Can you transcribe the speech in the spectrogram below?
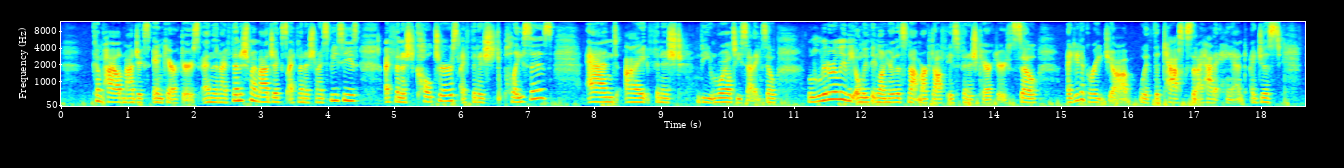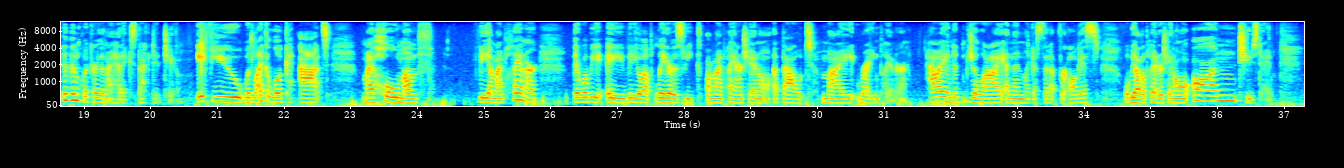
compiled magics and characters. And then I finished my magics, I finished my species, I finished cultures, I finished places, and I finished the royalty setting. So literally the only thing on here that's not marked off is finished characters. So I did a great job with the tasks that I had at hand. I just did them quicker than I had expected to. If you would like a look at my whole month via my planner, there will be a video up later this week on my planner channel about my writing planner. How I ended July and then like a setup for August will be on the planner channel on Tuesday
